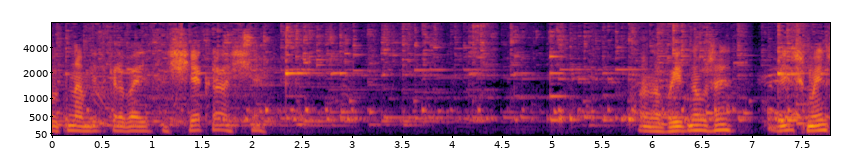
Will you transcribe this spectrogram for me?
тут нам відкривається ще краще. Воно видно вже більш-менш.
